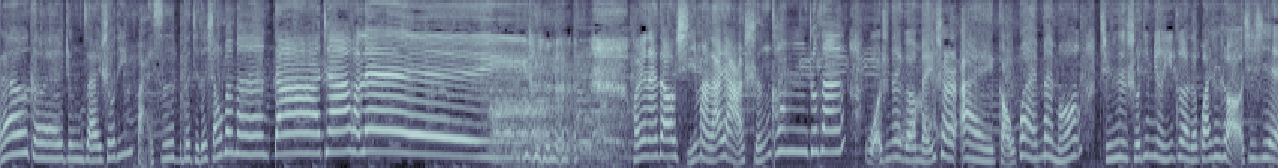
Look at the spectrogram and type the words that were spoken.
Hello，各位正在收听《百思不得解》的小伙伴们，大家好嘞！欢迎来到喜马拉雅神坑周三，我是那个没事儿爱搞怪卖萌，其实是蛇精病一个的怪兽手，谢谢。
